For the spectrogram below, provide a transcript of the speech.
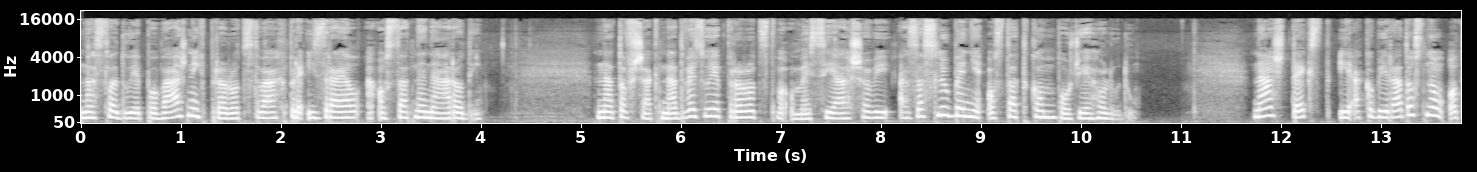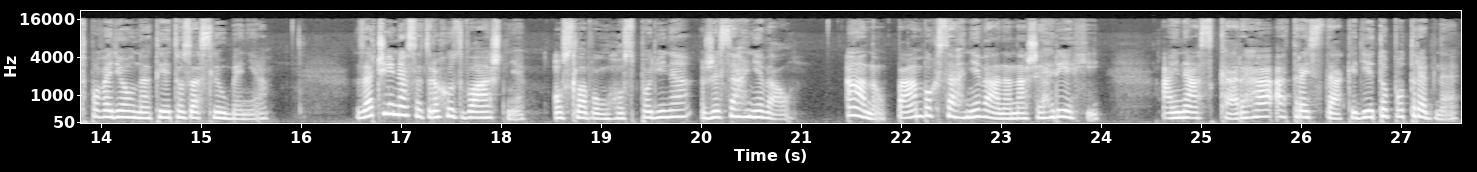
Nasleduje po vážnych proroctvách pre Izrael a ostatné národy. Na to však nadvezuje proroctvo o Mesiášovi a zasľúbenie ostatkom Božieho ľudu. Náš text je akoby radostnou odpoveďou na tieto zasľúbenia. Začína sa trochu zvláštne, oslavou hospodina, že sa hneval. Áno, pán Boh sa hnevá na naše hriechy. Aj nás karhá a trestá, keď je to potrebné,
